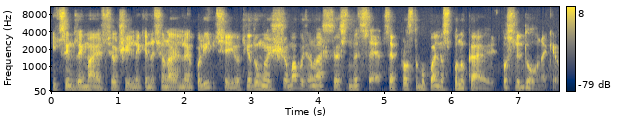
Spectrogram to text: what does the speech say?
І цим займаються очільники національної поліції. От я думаю, що, мабуть, у нас щось не це. Це просто буквально спонукають послідовників.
